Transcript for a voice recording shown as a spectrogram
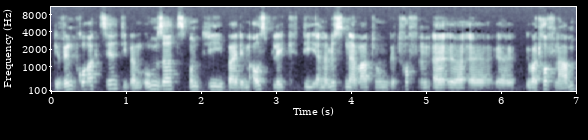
Gewinn pro Aktie, die beim Umsatz und die bei dem Ausblick die Analystenerwartungen getroffen, äh, äh, äh, übertroffen haben.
